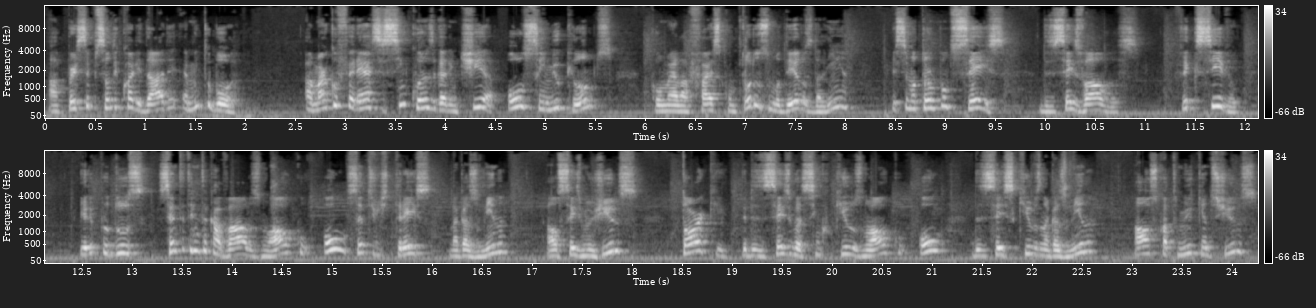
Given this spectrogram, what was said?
a percepção de qualidade é muito boa. A marca oferece 5 anos de garantia ou 100 mil km, como ela faz com todos os modelos da linha. Esse motor 1.6, 16 válvulas, flexível, ele produz 130 cavalos no álcool ou 123 na gasolina, aos 6 mil giros, torque de 16,5 kg no álcool ou 16 kg na gasolina, aos 4.500 giros,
